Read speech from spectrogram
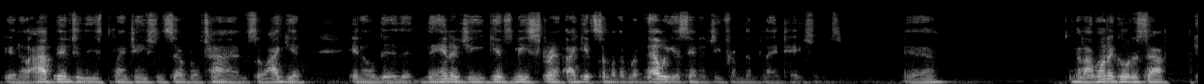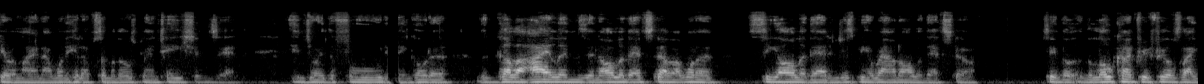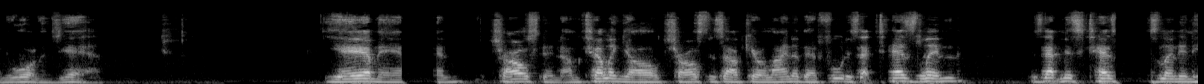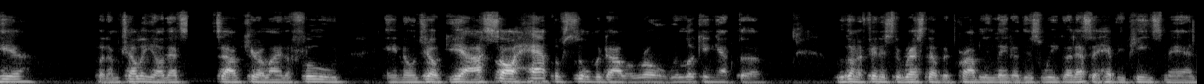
You know, I've been to these plantations several times, so I get, you know, the, the the energy gives me strength. I get some of the rebellious energy from the plantations. Yeah, but I want to go to South Carolina. I want to hit up some of those plantations and enjoy the food and go to the Gullah Islands and all of that stuff. I want to see all of that and just be around all of that stuff. See, the, the low country feels like New Orleans. Yeah. Yeah, man. Charleston. I'm telling y'all, Charleston, South Carolina, that food is that Teslin? Is that Miss Teslin in here? But I'm telling y'all, that's South Carolina food. Ain't no joke. Yeah, I saw half of Silver Dollar Road. We're looking at the, we're going to finish the rest of it probably later this week. Oh, that's a heavy piece, man.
